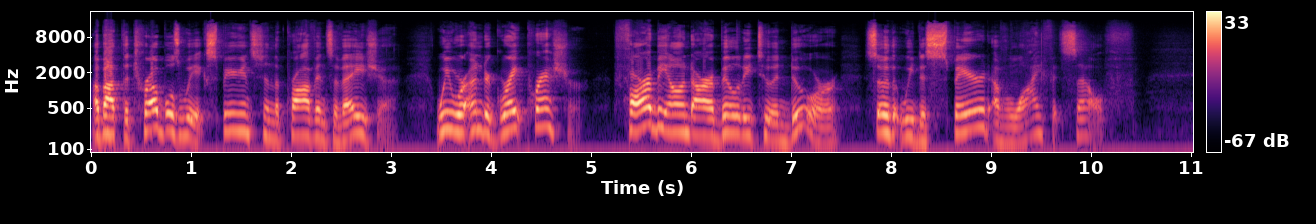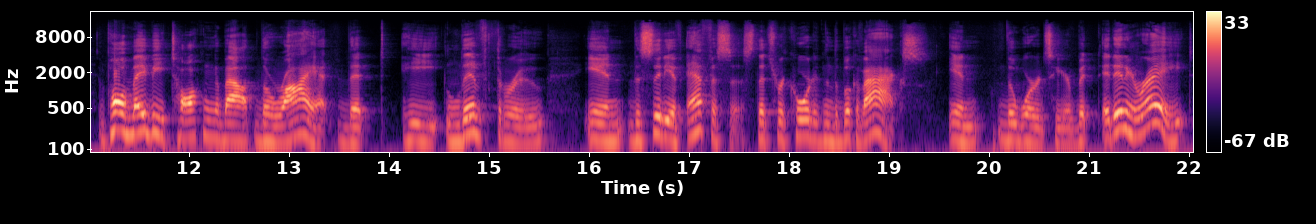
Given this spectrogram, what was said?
about the troubles we experienced in the province of Asia. We were under great pressure, far beyond our ability to endure, so that we despaired of life itself. And Paul may be talking about the riot that he lived through in the city of Ephesus that's recorded in the book of Acts in the words here. But at any rate,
